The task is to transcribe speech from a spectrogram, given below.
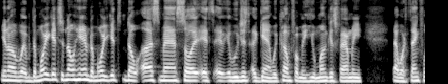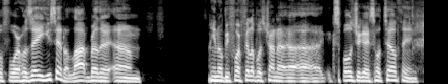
you know, the more you get to know him, the more you get to know us, man. So it's it, we just again, we come from a humongous family that we're thankful for. Jose, you said a lot, brother. Um, you know, before Philip was trying to uh, uh, expose your guys' hotel thing.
